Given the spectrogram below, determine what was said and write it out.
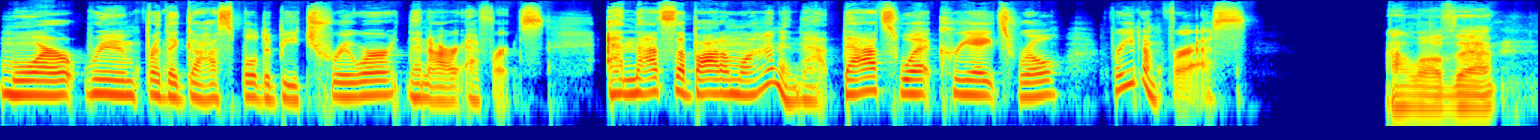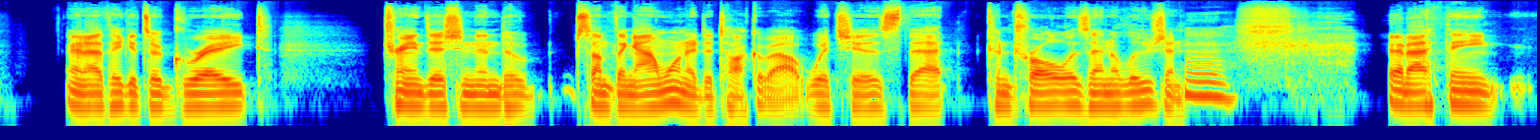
more room for the gospel to be truer than our efforts. And that's the bottom line in that. That's what creates real freedom for us. I love that. And I think it's a great transition into something I wanted to talk about, which is that control is an illusion. Mm. And I think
